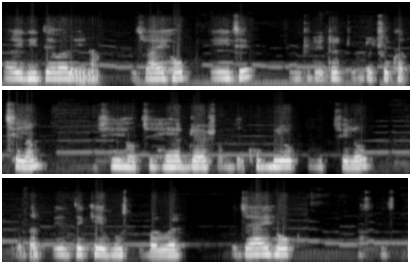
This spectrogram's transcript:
তাই দিতে পারি না। যাই হোক, এই যে চুলটা এটার চুলটা শুকাচ্ছিলাম সে হচ্ছে হেয়ার ড্রায়ার শব্দে খুব বিরক্ত হচ্ছিল। তার ফেস দেখে বুঝতে পারবেন তো যাই হোক, আস্তে আস্তে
